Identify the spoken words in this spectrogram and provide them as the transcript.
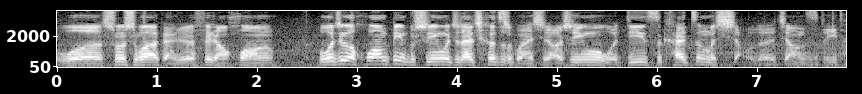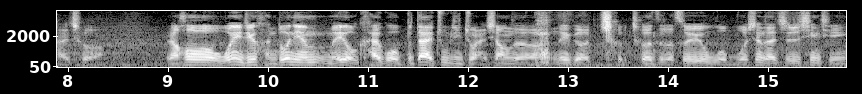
我说实话，感觉非常慌。不过这个慌并不是因为这台车子的关系，而是因为我第一次开这么小的这样子的一台车，然后我已经很多年没有开过不带助力转向的那个车车子了，所以我我现在其实心情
